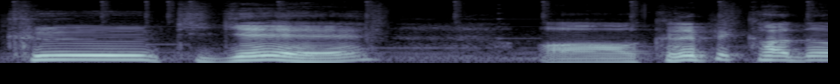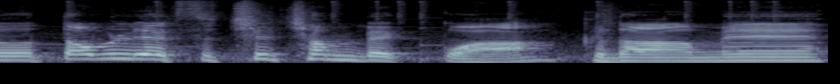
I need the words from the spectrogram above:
그 기계에 어, 그래픽카드 WX7100과 그 다음에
